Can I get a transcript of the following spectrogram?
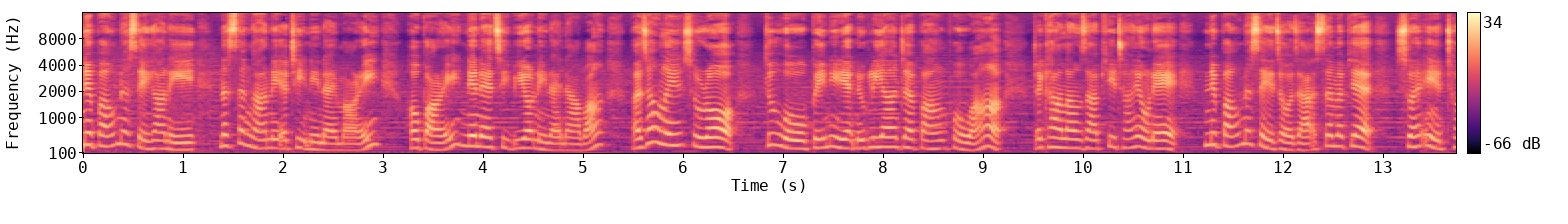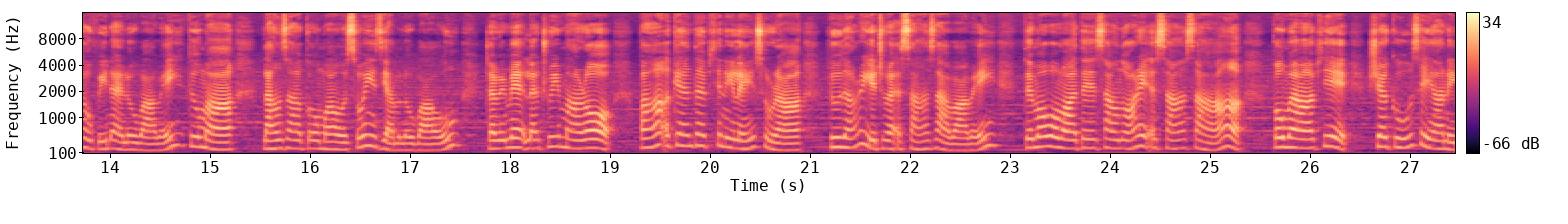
နှစ်ပေါင်း20ကနေ25နှစ်အထိနေနိုင်ပါတယ်ဟုတ်ပါတယ်နည်းနည်းချီပြီးတော့နေနိုင်တာပါဘာကြောင့်လဲဆိုတော့သူ့ကိုပေးနေတဲ့နျူကလ িয়ার ဓာတ်ပေါင်းဖို့ကတခါလောင်စာဖြည့်ထားရုံနဲ့နှစ်ပေါင်း20ကျော်ကြာအဆက်မပြတ်စွမ်းအင်ထုတ်ပေးနိုင်လို့ပါပဲသူ့မှာလောင်စာကုန်မှာကိုစိုးရင်စရာမလိုပါဘူးဒါပေမဲ့လက်ထွေးမှာတော့ဘာအကန့်အသတ်ဖြစ်နေလဲဆိုတာလူသားတွေအတွက်အစားအစာပါပဲသင်္ဘောပေါ်မှာတည်ဆောင်သွားတဲ့အစားအစာက ကပုံမှန်အားဖြင့်ရက်90ကနေ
